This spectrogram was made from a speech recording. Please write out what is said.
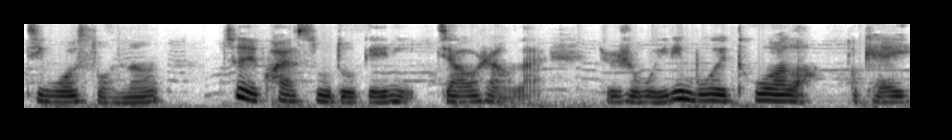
尽我所能， 最快速度给你交上来。就是我一定不会拖了，OK。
